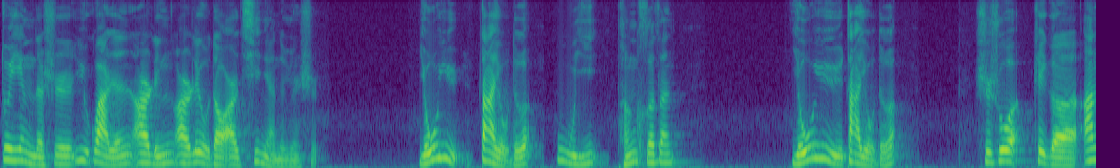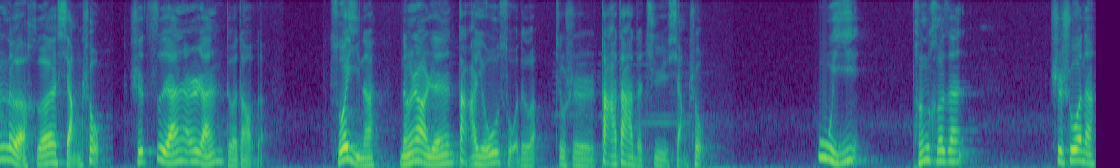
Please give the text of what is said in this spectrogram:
对应的是遇卦人二零二六到二七年的运势。犹豫大有德，勿疑朋和簪。犹豫大有德，是说这个安乐和享受是自然而然得到的，所以呢，能让人大有所得，就是大大的去享受。勿疑朋和簪。是说呢，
